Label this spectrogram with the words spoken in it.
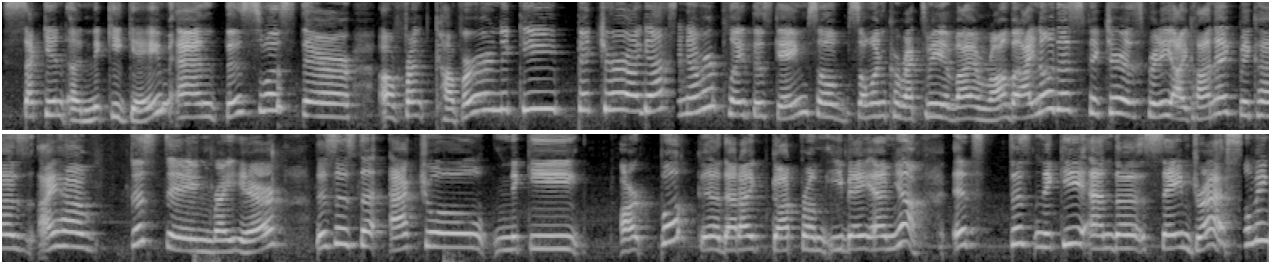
second uh, Nikki game, and this was their uh, front cover Nikki picture, I guess. I never played this game, so someone correct me if I am wrong, but I know this picture is pretty iconic because I have this thing right here. This is the actual Nikki art book uh, that I got from eBay, and yeah, it's this Nikki and the same dress. Moving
